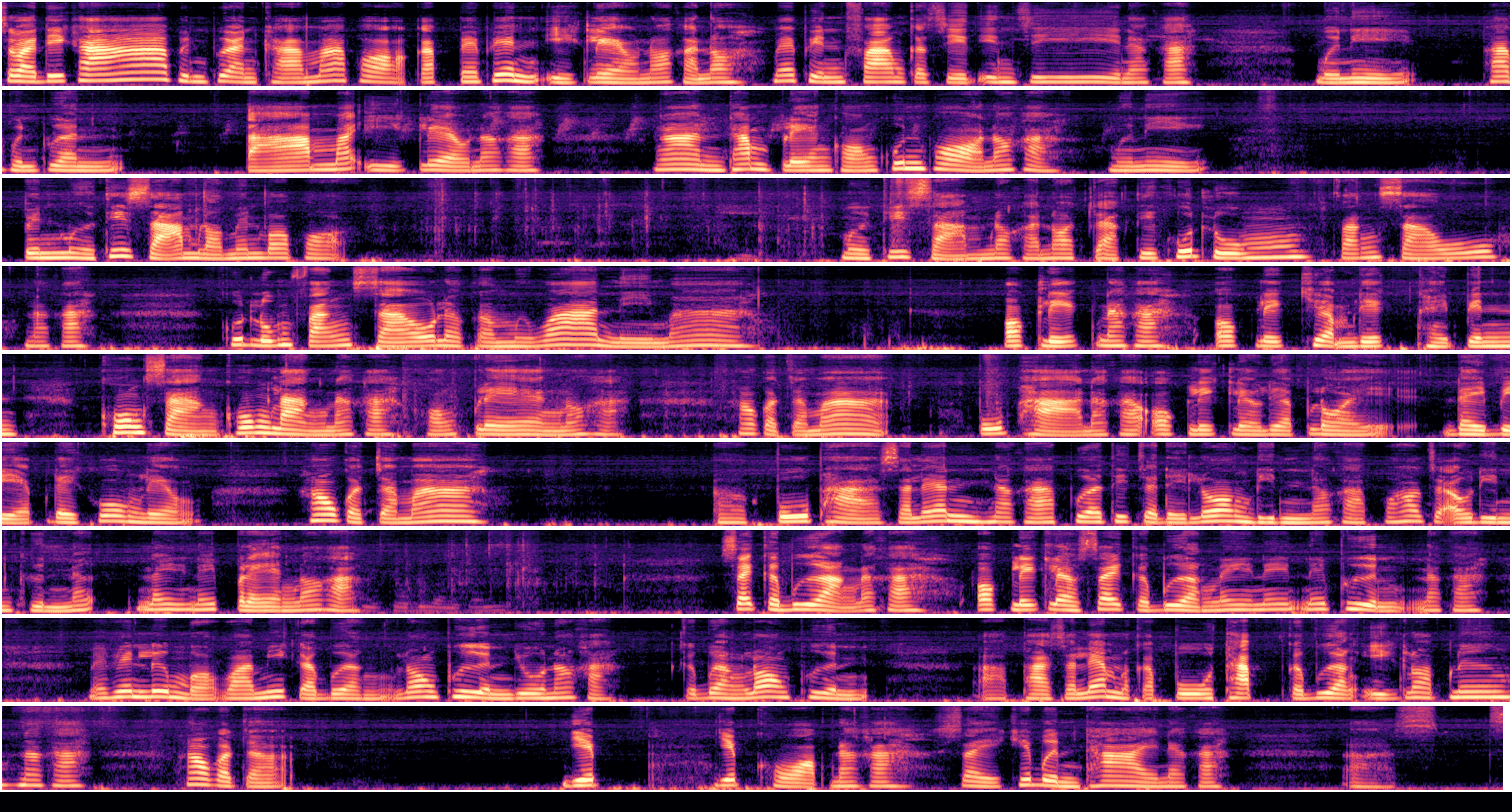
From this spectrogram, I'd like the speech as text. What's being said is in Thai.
สวัสดีค่ะเพื่อนๆค่ะมาพอกับแม่เพ่นอีกแล้วเนาะค่ะเนาะแม่เพ่นฟาร์มเกษตรอินทรีย์นะคะมือนี้พาเพื่อนๆตามมาอีกแล้วนะคะ งานทำแปลงของคุณพ่อเนาะค่ะมือนี้เป็นมือที่สามหรอแม่นบ่พ่อมือที่สามเนาะค่ะนอกจากที่คุดหลุมฝังเสานะคะ คุดหลุมฝังเสาแล้วก็มือว่านนี่มา ออกเล็กนะคะ ออกเล็กเชื่อมเล็กให้เป็นโครงสางโครงหลังนะคะ ของแปลงเนาะค่ะเขาก็จะมาปูผานะคะ ออกเล็กแล้วเรียบร้อยได้แบบได้โครงแล้วเขาก็จะมาปูผาสแลนนะคะ เพื่อที่จะได้ล่องดินนะคะ เพราะเขาจะเอาดินขึ้นในในแปลงเนาะค่ะใส่กระเบื้องนะคะ ออกเล็กแล้วใส่กระเบื้องในในในพื้นนะคะไม่เพ่นลืมบอกว่ามีกระเบื้องร่องพื้นอยู่เนาะค่ะ กระเบื้องร่องพื้น ผ่าสแลมแล้วก็ปูทับกระเบื้องอีกรอบนึงนะคะเขาก็จะเย็บเย็บขอบนะคะ ใส่เคเบิลท้ายนะคะ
